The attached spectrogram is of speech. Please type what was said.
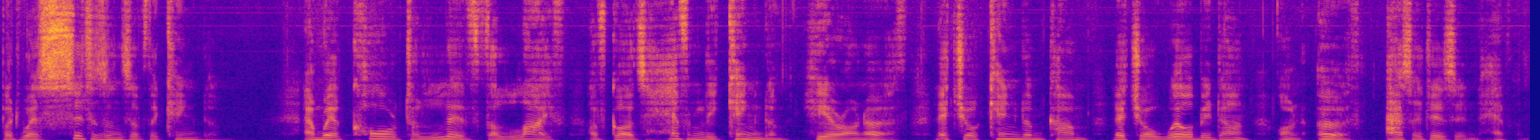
but we're citizens of the kingdom. And we're called to live the life of God's heavenly kingdom here on earth. Let your kingdom come. Let your will be done on earth as it is in heaven.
